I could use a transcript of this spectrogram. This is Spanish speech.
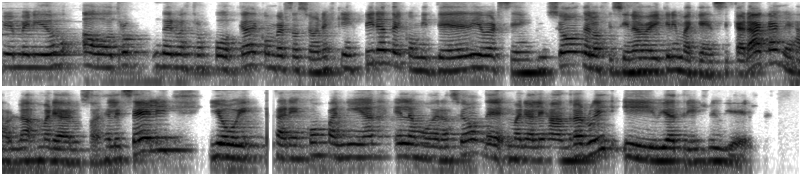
Bienvenidos a otro de nuestros podcasts de conversaciones que inspiran del Comité de Diversidad e Inclusión de la Oficina Baker y McKenzie Caracas. Les habla María de Los Ángeles Eli y hoy estaré en compañía en la moderación de María Alejandra Ruiz y Beatriz Riviera.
